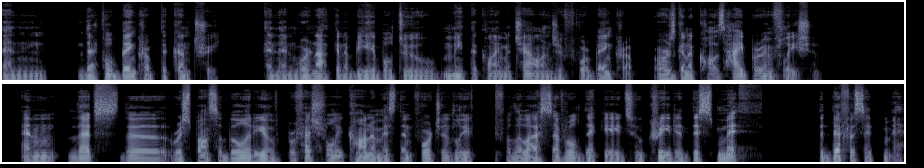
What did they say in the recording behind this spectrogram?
and that will bankrupt the country. And then we're not going to be able to meet the climate challenge if we're bankrupt, or it's going to cause hyperinflation. And that's the responsibility of professional economists, unfortunately, for the last several decades, who created this myth, the deficit myth,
